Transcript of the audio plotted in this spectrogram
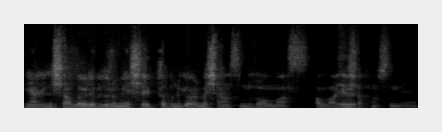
Yani inşallah öyle bir durum yaşayıp da bunu görme şansımız olmaz. Allah Evet. yaşatmasın diye.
